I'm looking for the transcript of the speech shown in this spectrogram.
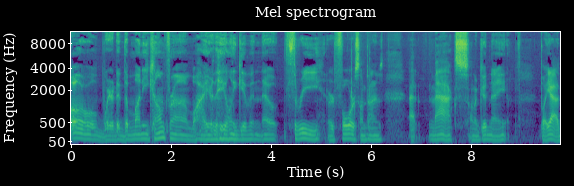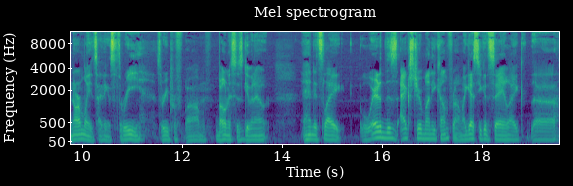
oh, where did the money come from? Why are they only giving out three or four sometimes at max on a good night? But yeah, normally it's I think it's three three um, bonuses given out, and it's like where did this extra money come from? I guess you could say like the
